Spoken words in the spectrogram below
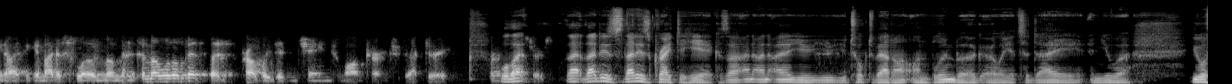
you know, I think it might have slowed momentum a little bit, but probably didn't change long-term trajectory for well, investors. That, that, that is that is great to hear because I, I, know you, you, you talked about on, on Bloomberg earlier today, and you were you were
